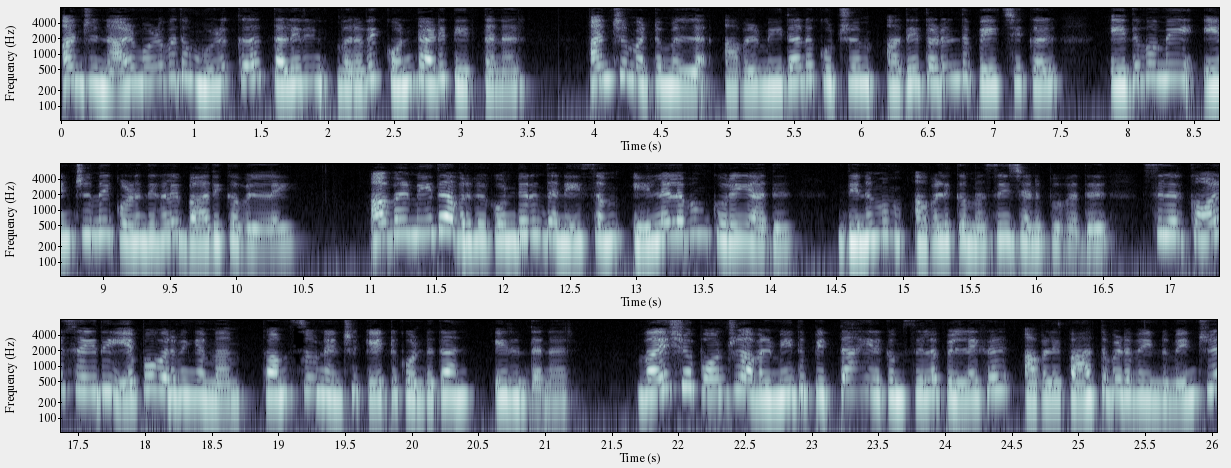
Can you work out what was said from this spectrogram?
அன்று நாள் முழுவதும் முழுக்க தளிரின் வரவை கொண்டாடி தீர்த்தனர். அன்று மட்டுமல்ல அவள் மீதான குற்றம் அதை தொடர்ந்த பேச்சுக்கள் எதுவுமே என்றுமே குழந்தைகளை பாதிக்கவில்லை. அவள் மீது அவர்கள் கொண்டிருந்த நேசம் எல்லளவும் குறையாது. தினமும் அவளுக்கு மெசேஜ் அனுப்புவது. சிலர் கால் செய்து எப்போ வருவீங்க மேம் கம் சூன் என்று கேட்டுக்கொண்டுதான் இருந்தனர். வைஷு போன்று அவள் மீது பித்தாக இருக்கும் சில பிள்ளைகள் அவளை பார்த்துவிட வேண்டும் என்று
